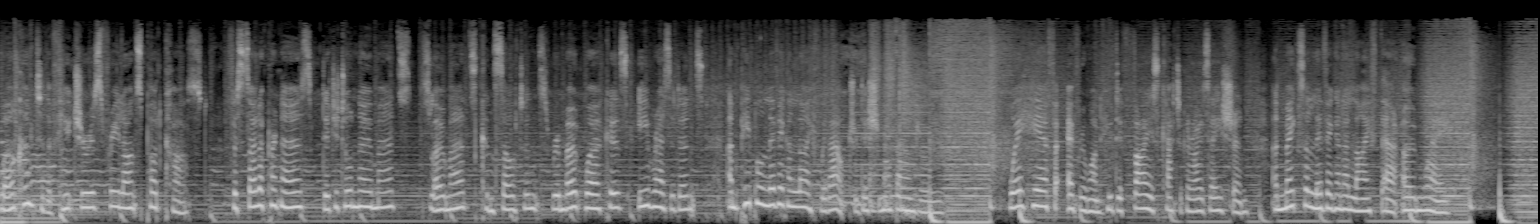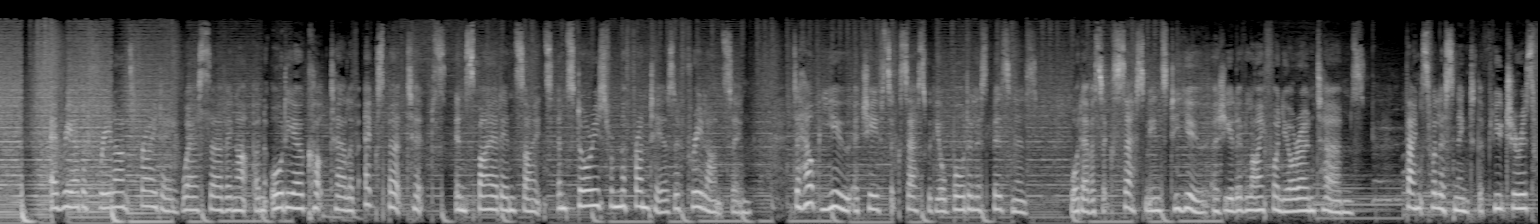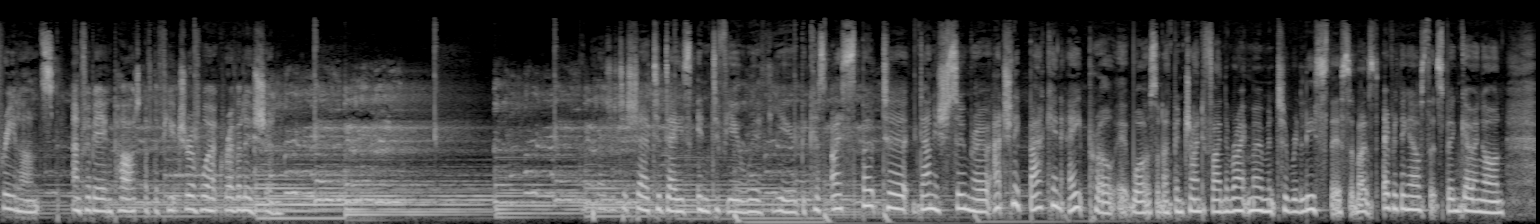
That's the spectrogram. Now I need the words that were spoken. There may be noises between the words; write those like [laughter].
Welcome to the Future is Freelance podcast for solopreneurs, digital nomads, slowmads, consultants, remote workers, e residents, and people living a life without traditional boundaries. We're here for everyone who defies categorization and makes a living and a life their own way. Every other Freelance Friday, we're serving up an audio cocktail of expert tips, inspired insights, and stories from the frontiers of freelancing to help you achieve success with your borderless business, whatever success means to you as you live life on your own terms. Thanks for listening to The Future is Freelance and for being part of the Future of Work revolution. To share today's interview with you because I spoke to Danish Soomro actually back in April, it was, and I've been trying to find the right moment to release this amongst everything else that's been going on.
